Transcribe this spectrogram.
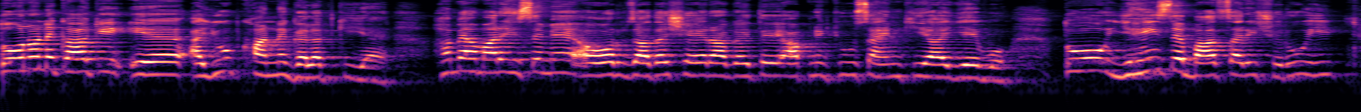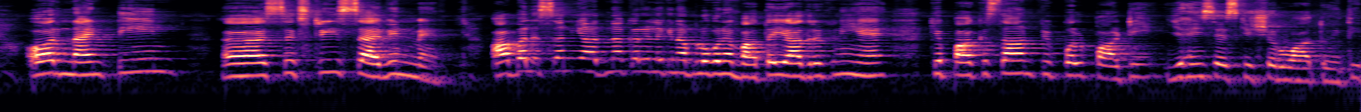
तो उन्होंने कहा कि अयूब खान ने गलत किया है। हमें हमारे हिस्से में और ज़्यादा शेयर आ गए थे, आपने क्यों साइन किया, ये, वो। तो यहीं से बात सारी शुरू हुई और नाइनटीन सिक्सटी सेवन में आप सन याद ना करें, लेकिन आप लोगों ने बातें याद रखनी है कि पाकिस्तान पीपल पार्टी, यहीं से इसकी शुरुआत हुई थी।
